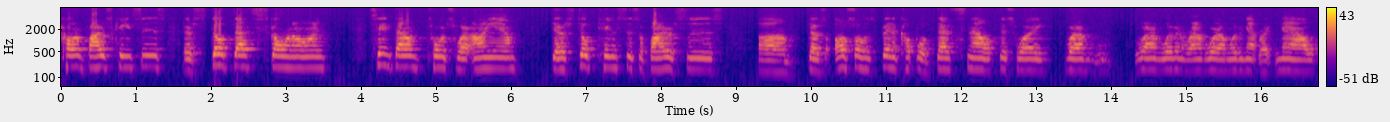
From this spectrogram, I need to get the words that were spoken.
coronavirus cases. There's still deaths going on. Sitting down towards where I am, there's still cases of viruses. Um, there's also has been a couple of deaths now this way where I'm where I'm living around where I'm living at right now.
